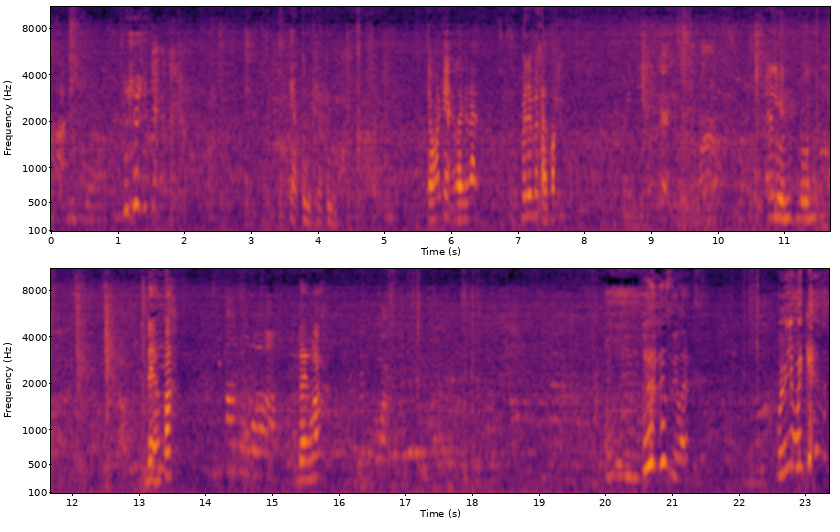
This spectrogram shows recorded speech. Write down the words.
สาดีตัวแกะยังไงอะแกะตูดแกะตูด แต่ว่าแกะอะไรก็ได้ ไม่ได้ไปขายตอนมีที่ให้แกะอยู่แต่ว่าไอ้ลุ้นลุ้น แดงปะไม่กล้าดูอะแดงปะไม่รู้อะสีอะไรเฮ้ยยังไม่แกะมัน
